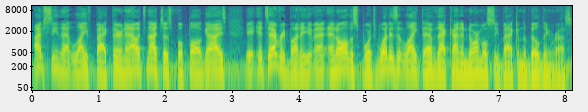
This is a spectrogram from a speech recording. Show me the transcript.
I've seen that life back there now. It's not just football guys, it's everybody and, and all the sports. What is it like to have that kind of normalcy back in the building, Russ?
